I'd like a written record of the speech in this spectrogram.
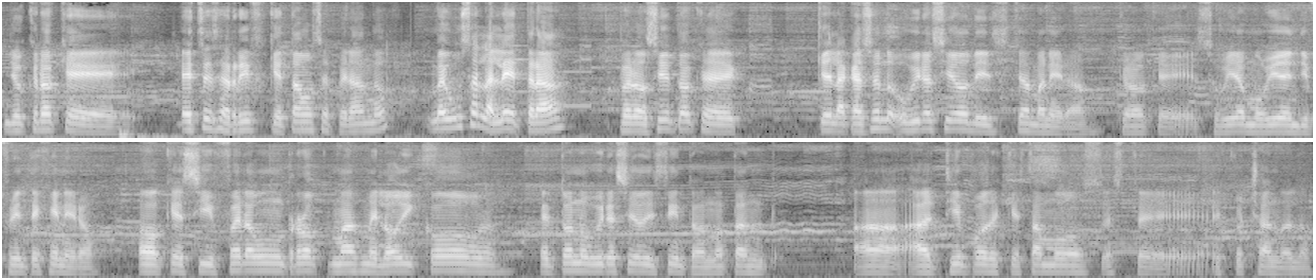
Yo creo que este es el riff que estamos esperando. Me gusta la letra, pero siento que, que la canción hubiera sido de distinta manera. Creo que se hubiera movido en diferente género. O que si fuera un rock más melódico, el tono hubiera sido distinto, no tan al tiempo de que estamos este, escuchándolo.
